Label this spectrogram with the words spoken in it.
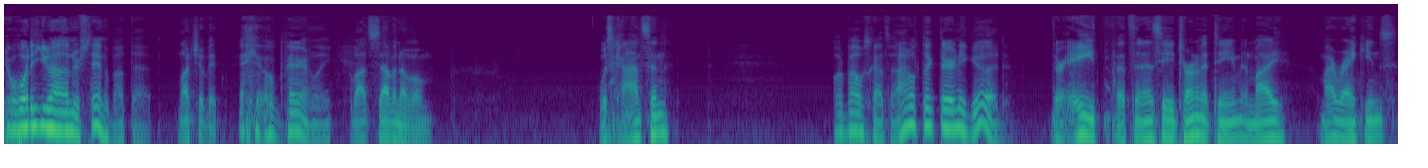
What do you not understand about that? Much of it. Apparently, About seven of them. Wisconsin, what about Wisconsin? I don't think they're any good. they're eighth. That's an NCAA tournament team in my my rankings.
